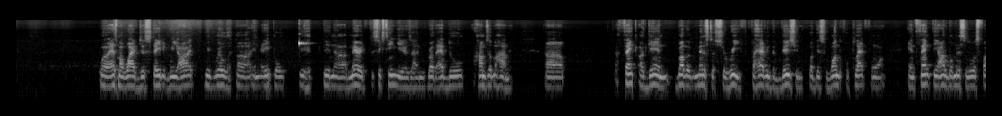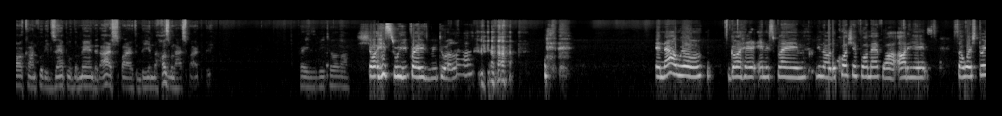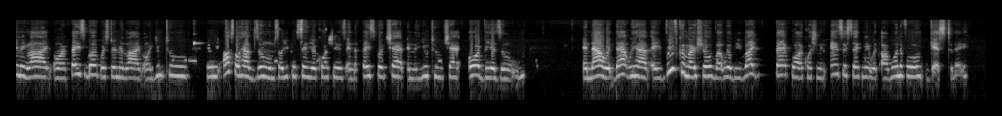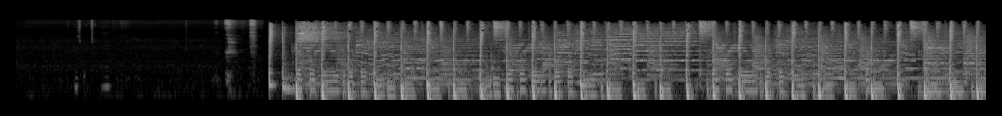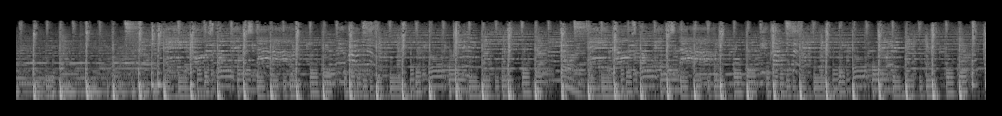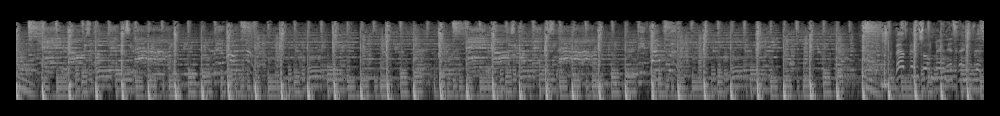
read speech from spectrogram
Well, as my wife just stated, we are we will uh, in April be been uh, married for 16 years. I'm Brother Abdul Hamza Muhammad. Uh, thank again, Brother Minister Sharif, for having the vision for this wonderful platform. And thank the Honorable Minister Louis Farrakhan for the example of the man that I aspire to be and the husband I aspire to be. Praise be to Allah. Short and sweet. Praise be to Allah. and now we'll go ahead and explain, you know, the question format for our audience. So we're streaming live on Facebook, we're streaming live on YouTube, and we also have Zoom. So you can send your questions in the Facebook chat, in the YouTube chat, or via Zoom. And now with that, we have a brief commercial, but we'll be right back for our question and answer segment with our wonderful guest today.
